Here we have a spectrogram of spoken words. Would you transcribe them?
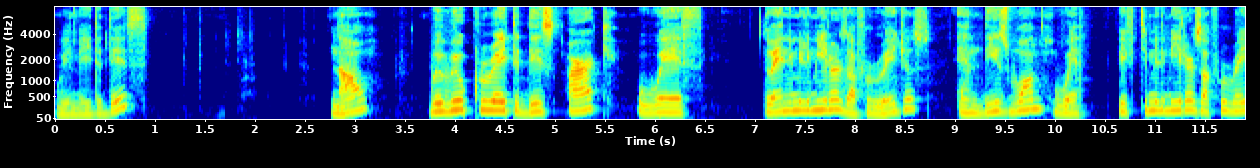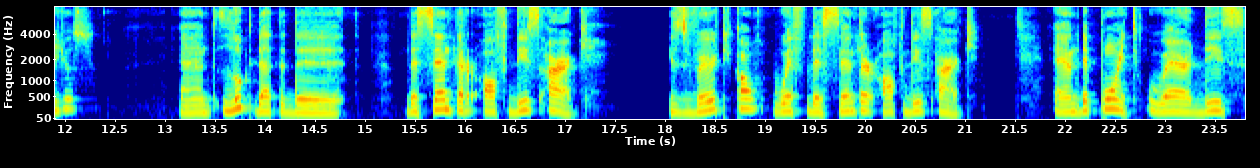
We made this. Now we will create this arc with 20 millimeters of radius and this one with 50 millimeters of radius. And look that the the center of this arc is vertical with the center of this arc. And the point where this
